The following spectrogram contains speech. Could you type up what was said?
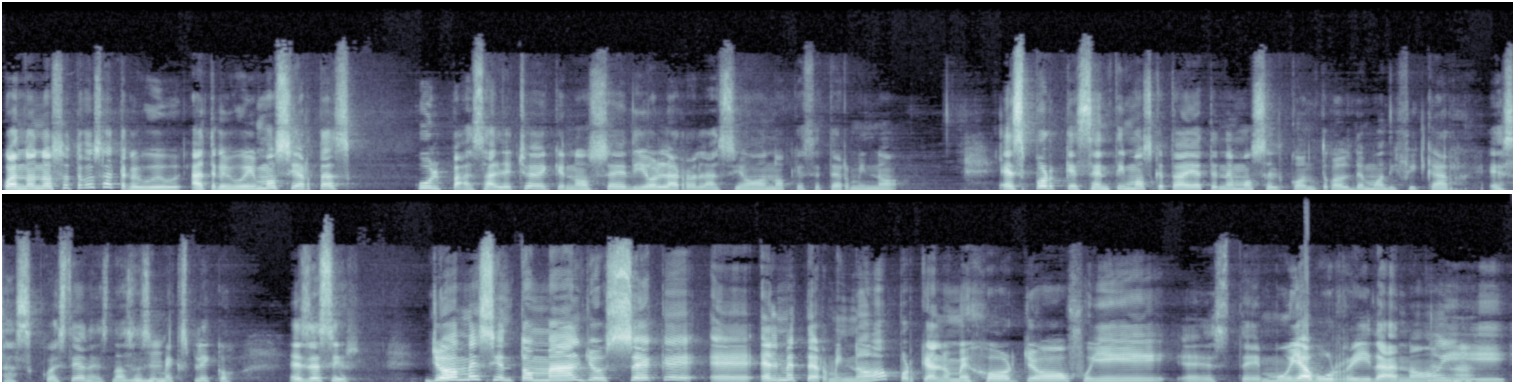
cuando nosotros atribu atribuimos ciertas culpas al hecho de que no se dio la relación o que se terminó, es porque sentimos que todavía tenemos el control de modificar esas cuestiones. No sé uh -huh. si me explico. Es decir, yo me siento mal, yo sé que eh, él me terminó porque a lo mejor yo fui este, muy aburrida, ¿no? Y,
